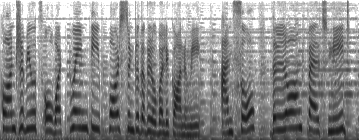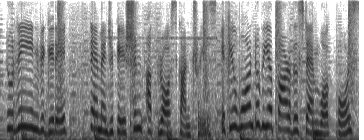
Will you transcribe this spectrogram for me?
contributes over 20% to the global economy. And so, the long felt need to reinvigorate STEM education across countries. If you want to be a part of the STEM workforce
